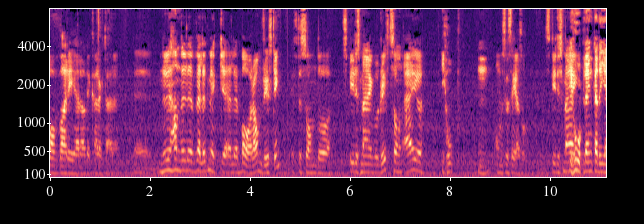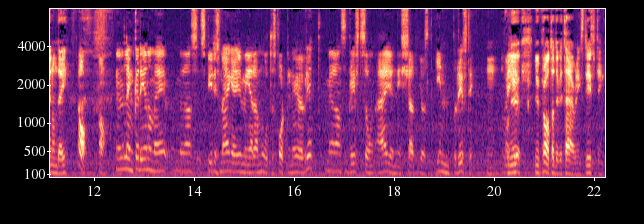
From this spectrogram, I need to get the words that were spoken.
Av varierade karaktärer. Eh, nu handlar det väldigt mycket, eller bara om drifting. Eftersom då Speeders Mag och Driftzone är ju ihop. Mm. Om vi ska säga så. Swedish Mag... Ihoplänkade genom dig? Ja, ja. länkade genom mig. Medan Swedish Mag är ju mera motorsporten i övrigt. Medan Driftzone är ju nischad just in på drifting. Mm. Och nu, nu pratade vi tävlingsdrifting.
